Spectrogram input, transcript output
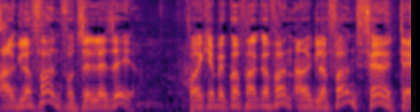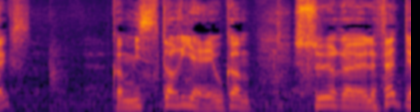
anglophone, faut-il le dire, pas un Québécois francophone, anglophone, fait un texte comme historien ou comme sur euh, le fait que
